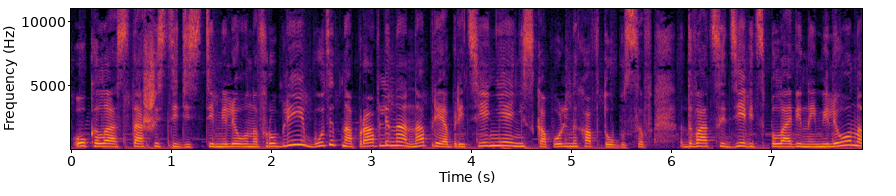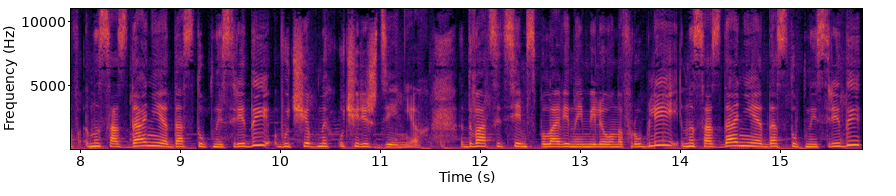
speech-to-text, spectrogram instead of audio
Около 160 миллионов рублей будет направлено на приобретение низкопольных автобусов, 29,5 миллионов на создание доступной среды в учебных учреждениях, 27,5 миллионов рублей на создание доступной среды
